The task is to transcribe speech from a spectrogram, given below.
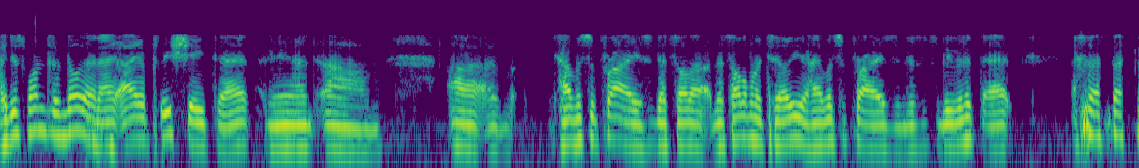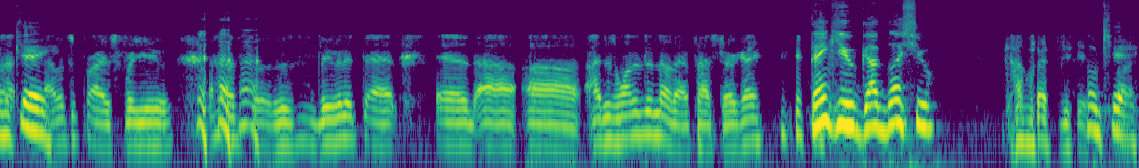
I just wanted to know that. I, I appreciate that, and um, uh, have a surprise. That's all. I, that's all I'm going to tell you. I have a surprise, and just leave it at that. Okay. I have a surprise for you. so just leave it at that. And uh, uh, I just wanted to know that, Pastor. Okay. Thank you. God bless you. God bless you. Okay.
